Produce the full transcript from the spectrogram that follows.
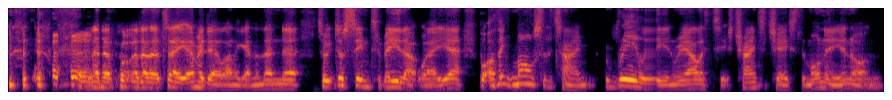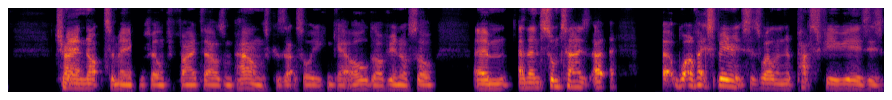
and then I put, and then I take Emmerdale on again, and then uh, so it just seemed to be that way, yeah. But I think most of the time, really, in reality, it's trying to chase the money, you know, and trying Yeah. not to make a film for five thousand pounds because that's all you can get hold of, you know. So, um, and then sometimes uh, uh, what I've experienced as well in the past few years is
